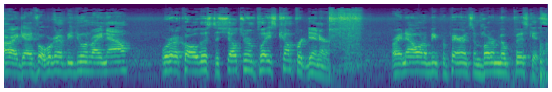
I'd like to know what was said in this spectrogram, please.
Alright guys, what we're going to be doing right now, we're going to call this the Shelter in Place Comfort Dinner. Right now I want to be preparing some buttermilk biscuits.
